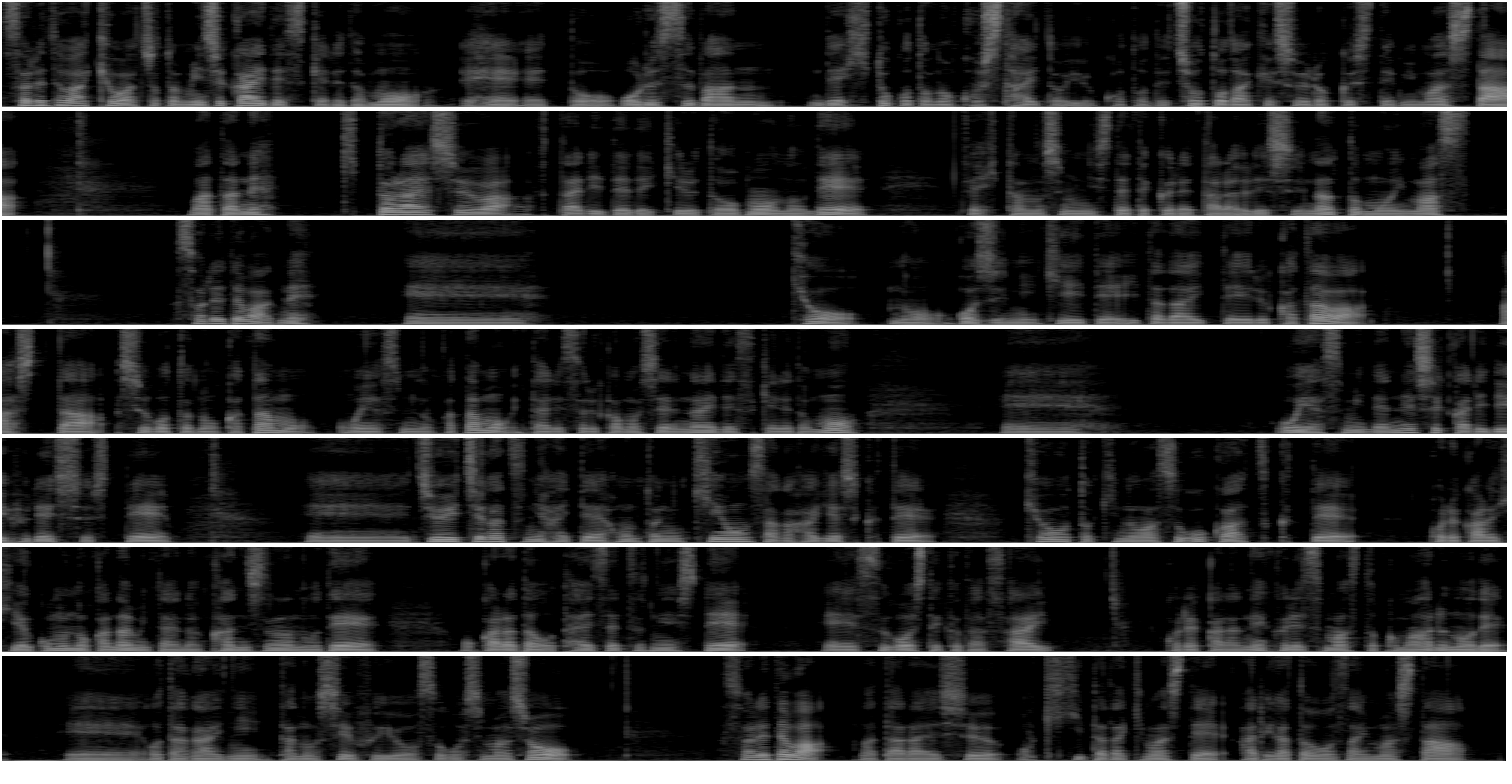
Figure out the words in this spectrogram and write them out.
それでは今日はちょっと短いですけれども、えー、っと、お留守番で一言残したいということで、ちょっとだけ収録してみました。またね、きっと来週は2人でできると思うので、ぜひ楽しみにしててくれたら嬉しいなと思います。それではね、えー、今日の5時に聞いていただいている方は、明日仕事の方もお休みの方もいたりするかもしれないですけれども、えー、お休みでね、しっかりリフレッシュして、えー、11月に入って本当に気温差が激しくて、今日と昨日はすごく暑くて、これから冷え込むのかなみたいな感じなので、お体を大切にして、えー、過ごしてください。これからね、クリスマスとかもあるので、えー、お互いに楽しい冬を過ごしましょう。それではまた来週お聴きいただきましてありがとうございました。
